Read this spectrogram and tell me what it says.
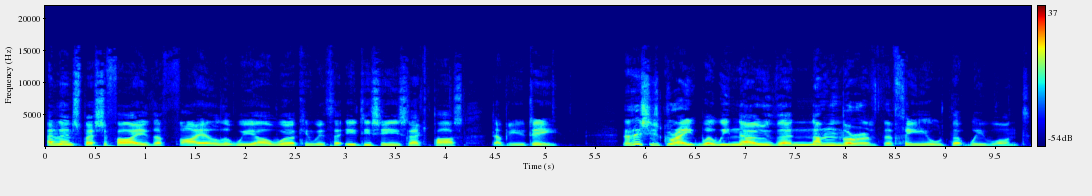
and then specify the file that we are working with, the etc slash pass wd. Now this is great where we know the number of the field that we want.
